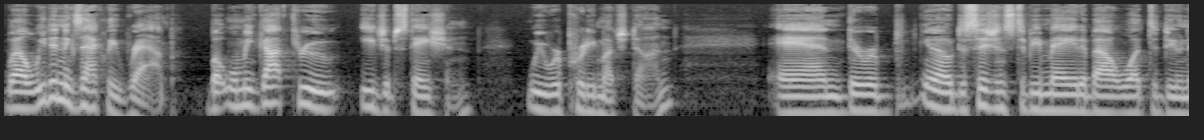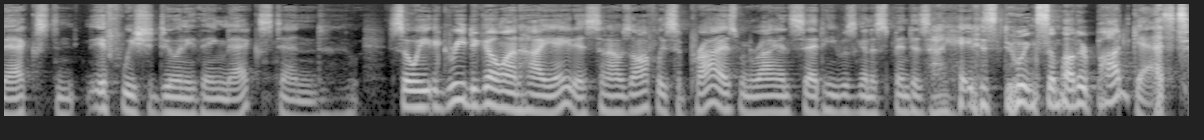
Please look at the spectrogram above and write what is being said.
well, we didn't exactly wrap, but when we got through Egypt Station, we were pretty much done. And there were, you know, decisions to be made about what to do next and if we should do anything next. And so we agreed to go on hiatus. And I was awfully surprised when Ryan said he was going to spend his hiatus doing some other podcast.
